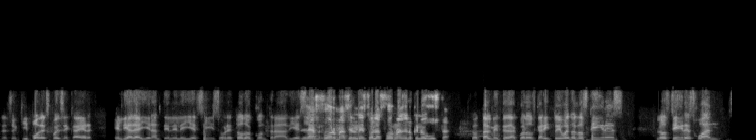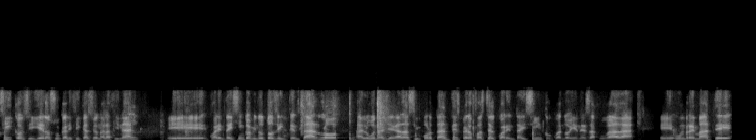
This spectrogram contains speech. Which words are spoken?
de su, equipo después de caer el día de ayer ante el LAFC, sobre todo contra 10 Las hombres. formas, Ernesto, las formas es lo que no gusta. Totalmente de acuerdo, Oscarito. Y bueno, los Tigres, Los Tigres, Juan, sí consiguieron su calificación a la final. Eh, 45 minutos de intentarlo, algunas llegadas importantes, pero fue hasta el 45 cuando viene esa jugada, eh, un remate,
